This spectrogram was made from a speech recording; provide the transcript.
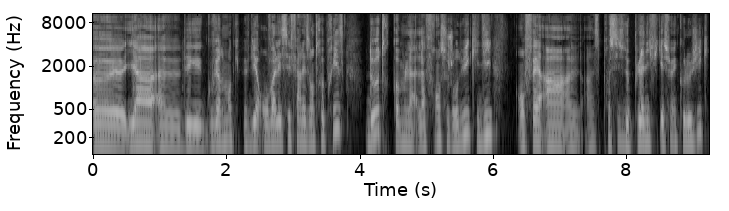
Il y a des gouvernements qui peuvent dire on va laisser faire les entreprises, d'autres comme la, France aujourd'hui qui dit on fait un, processus de planification écologique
